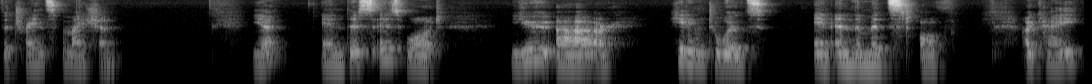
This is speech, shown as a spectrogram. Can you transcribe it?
for transformation. Yeah, and this is what you are heading towards and in the midst of. Okay,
